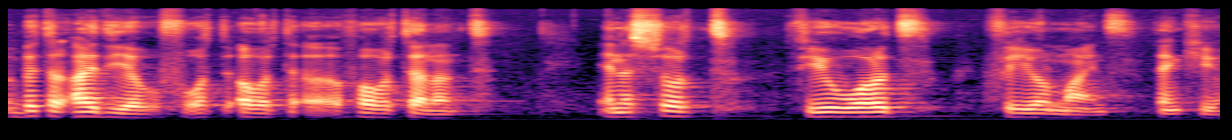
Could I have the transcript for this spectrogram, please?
a better idea of what our, of our talent. In a short few words, free your minds. Thank you.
